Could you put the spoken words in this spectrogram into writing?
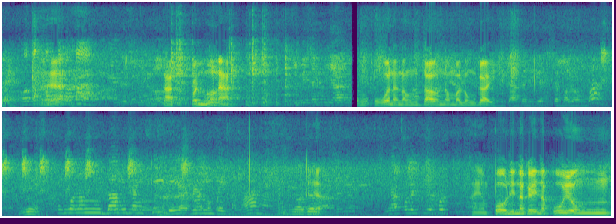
Eh. Ayan. Tatakpan muna. Kumukuha na ng daon ng malunggay. Kung walang bago ng sili, malunggay na lang. Ayan. Ayan po, linagay na po yung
